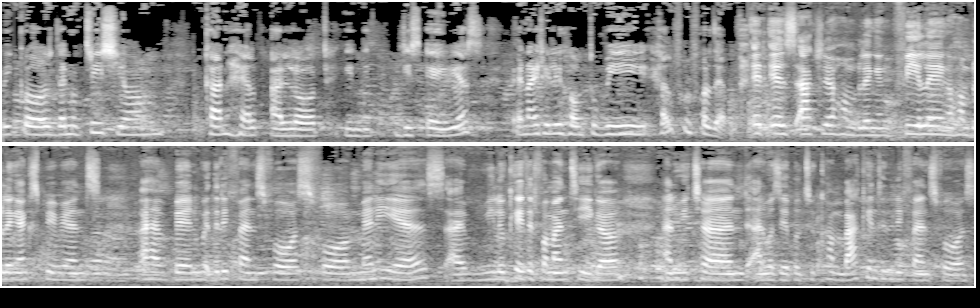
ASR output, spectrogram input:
because the nutrition can help a lot in the, these areas and I really hope to be helpful for them. It is actually a humbling feeling, a humbling experience. I have been with the Defence Force for many years. I relocated from Antigua and returned and was able to come back into the Defence Force.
